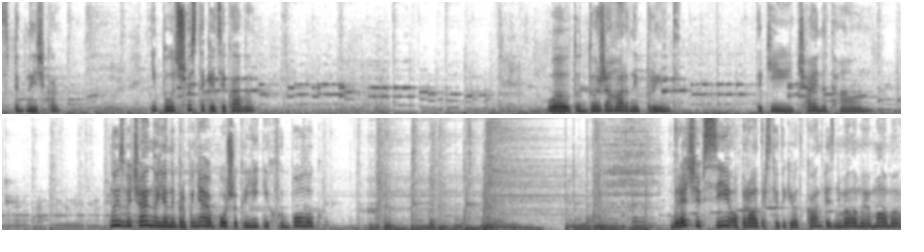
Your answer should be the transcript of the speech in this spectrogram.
спідничка. І тут щось таке цікаве. Вау, тут дуже гарний принт. Такий Chinatown. Ну і звичайно, я не припиняю пошуки літніх футболок. До речі, всі операторські такі от кадри знімала моя мама.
